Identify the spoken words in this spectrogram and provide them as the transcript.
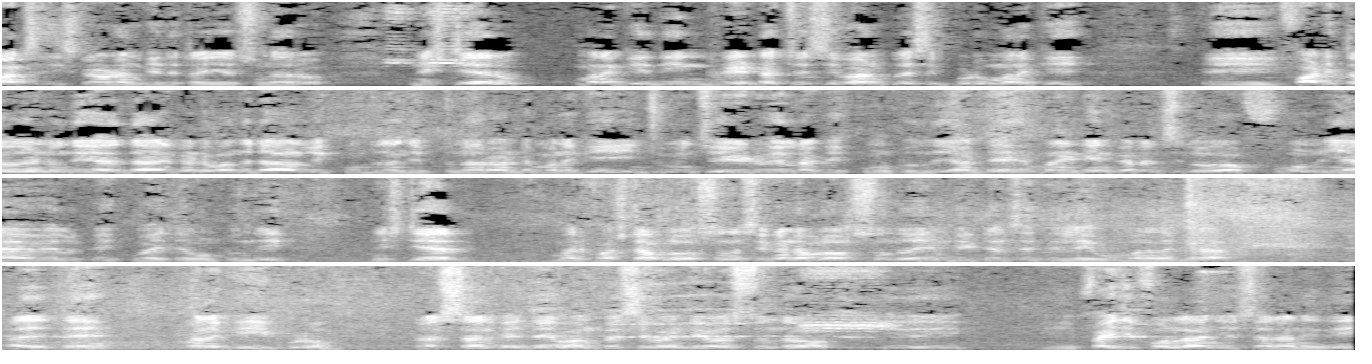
మార్చి తీసుకురావడానికి అయితే ట్రై చేస్తున్నారు. నెక్స్ట్ ఇయర్ మనకి దీని రేట్ వచ్చేసి వన్ ప్లస్ ఇప్పుడు మనకి ఈ ఫార్టీ థౌసండ్ ఉంది కదా దానికంటే వంద డాలర్లు ఎక్కువ ఉంటుంది అని చెప్తున్నారు. అంటే మనకి ఇంచుమించు ఏడు వేల దాకా ఎక్కువ ఉంటుంది. అంటే మన ఇండియన్ కరెన్సీలో ఆ ఫోన్ యాభై వేలకు ఎక్కువ అయితే ఉంటుంది. నెక్స్ట్ ఇయర్ మరి ఫస్ట్ హాఫ్లో వస్తుందో సెకండ్ హాఫ్లో వస్తుందో ఏం డీటెయిల్స్ అయితే లేవు మన దగ్గర. అదైతే మనకి ఇప్పుడు ప్రస్తుతానికి అయితే వన్ ప్లస్ సెవెంటీ వస్తుందో ఇది ఈ ఫైవ్ జీ ఫోన్ లాంచ్ చేస్తారనేది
